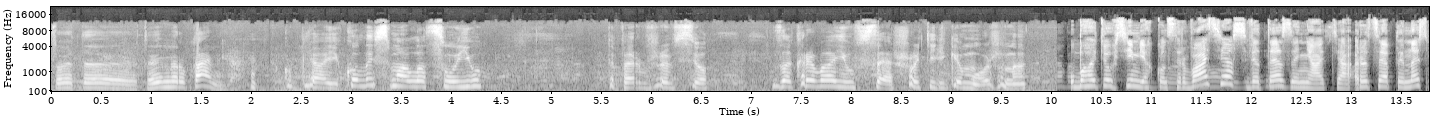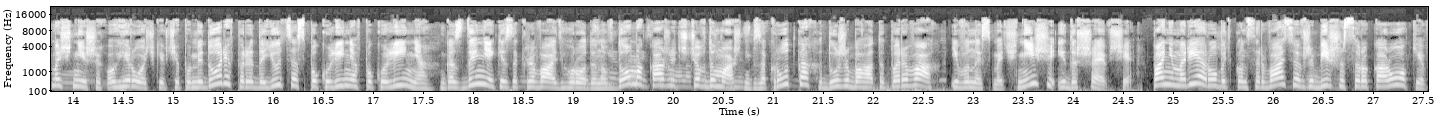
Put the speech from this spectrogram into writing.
что это твоими руками. Купляю. Колись мала свою, тепер вже все. Закриваю все, що тільки можна. У багатьох сім'ях консервація святе заняття. Рецепти найсмачніших огірочків чи помідорів передаються з покоління в покоління. Газдині, які закривають городину вдома, кажуть, що в домашніх закрутках дуже багато переваг, і вони смачніші і дешевші. Пані Марія робить консервацію вже більше 40 років.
